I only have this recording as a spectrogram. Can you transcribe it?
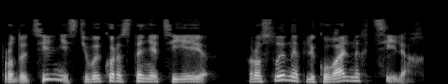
про доцільність використання цієї рослини в лікувальних цілях.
